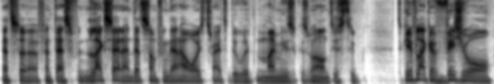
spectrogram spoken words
that's a fantastic. Like I said, uh, that's something that I always try to do with my music as well, just to to give like a visual,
